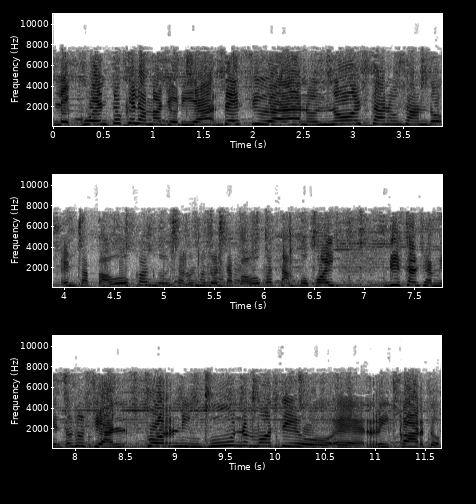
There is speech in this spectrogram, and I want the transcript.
Le cuento que la mayoría de ciudadanos no están usando el tapabocas, no están usando el tapabocas, tampoco hay distanciamiento social por ningún motivo, eh, Ricardo.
